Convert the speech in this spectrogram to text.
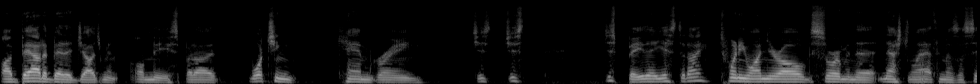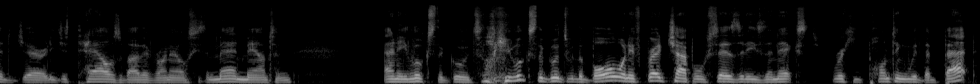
I bow to better judgment on this, but I watching Cam Green just just just be there yesterday. 21 year old, saw him in the national anthem, as I said to Gerard. He just towers above everyone else. He's a man mountain and he looks the goods. Like he looks the goods with the ball. And if Greg Chappell says that he's the next Ricky Ponting with the bat,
